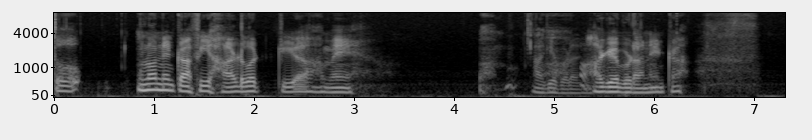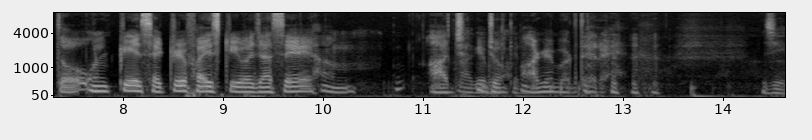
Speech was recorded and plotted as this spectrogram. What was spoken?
तो उन्होंने काफ़ी हार्ड वर्क किया हमें आगे बढ़ा आगे बढ़ाने का। तो उनके सेक्रीफाइस की वजह से हम आज आगे जो बढ़ते आगे बढ़ते रहे। जी।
